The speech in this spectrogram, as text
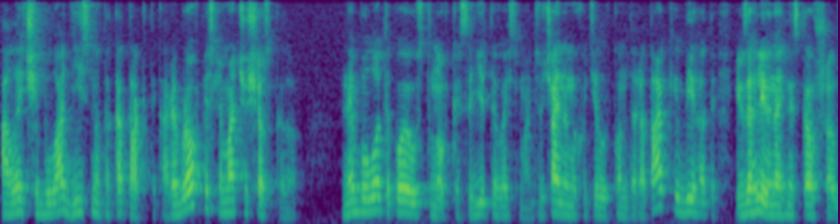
Але чи була дійсно така тактика? Ребров після матчу що сказав? Не було такої установки сидіти весь матч. Звичайно, ми хотіли в контратаки бігати, і взагалі він навіть не сказав, що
